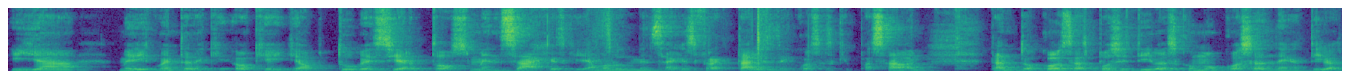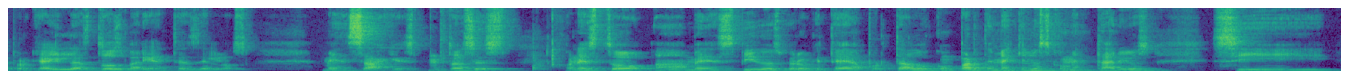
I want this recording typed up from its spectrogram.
y ya me di cuenta de que, ok, ya obtuve ciertos mensajes, que llamo los mensajes fractales de cosas que pasaban, tanto cosas positivas como cosas negativas, porque hay las dos variantes de los mensajes. Entonces, con esto ah, me despido, espero que te haya aportado. Compárteme aquí en los comentarios si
